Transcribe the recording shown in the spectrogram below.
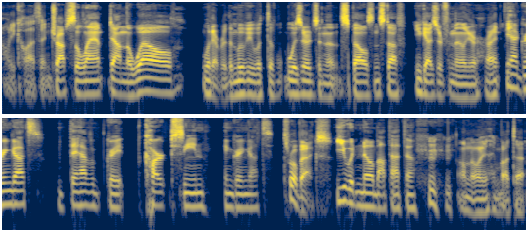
what do you call that thing? Drops the lamp down the well. Whatever the movie with the wizards and the spells and stuff. You guys are familiar, right? Yeah, Gringotts. They have a great cart scene in Gringotts. Throwbacks. You wouldn't know about that though. I don't know anything about that.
